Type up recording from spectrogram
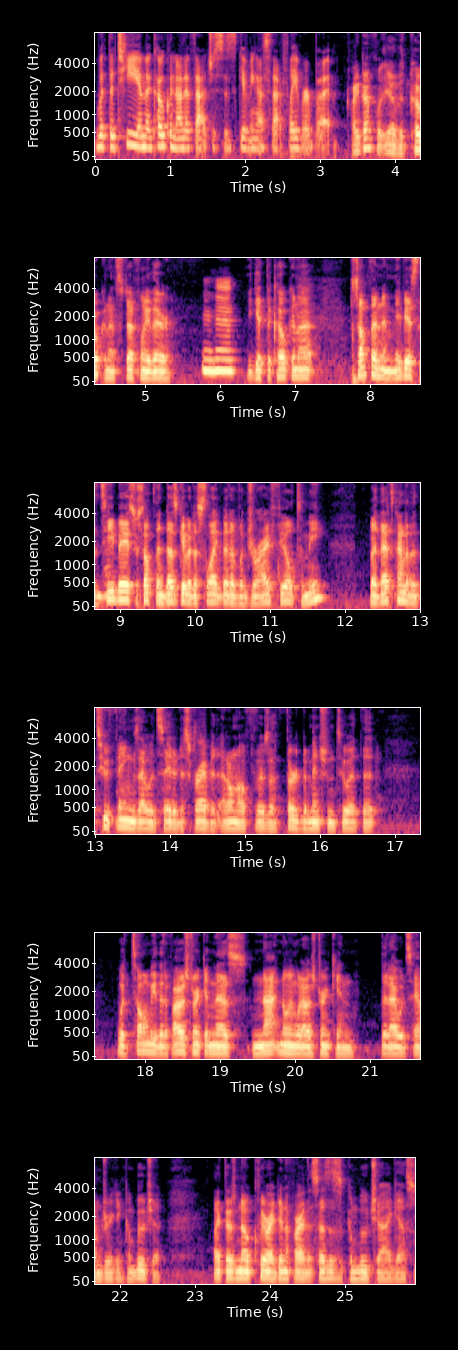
with the tea and the coconut if that just is giving us that flavor. But I definitely, yeah, the coconut's definitely there. Mm-hmm. You get the coconut, something, and maybe it's the tea base or something does give it a slight bit of a dry feel to me. But that's kind of the two things I would say to describe it. I don't know if there's a third dimension to it that would tell me that if I was drinking this, not knowing what I was drinking, that I would say I'm drinking kombucha. Like there's no clear identifier that says this is kombucha, I guess.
